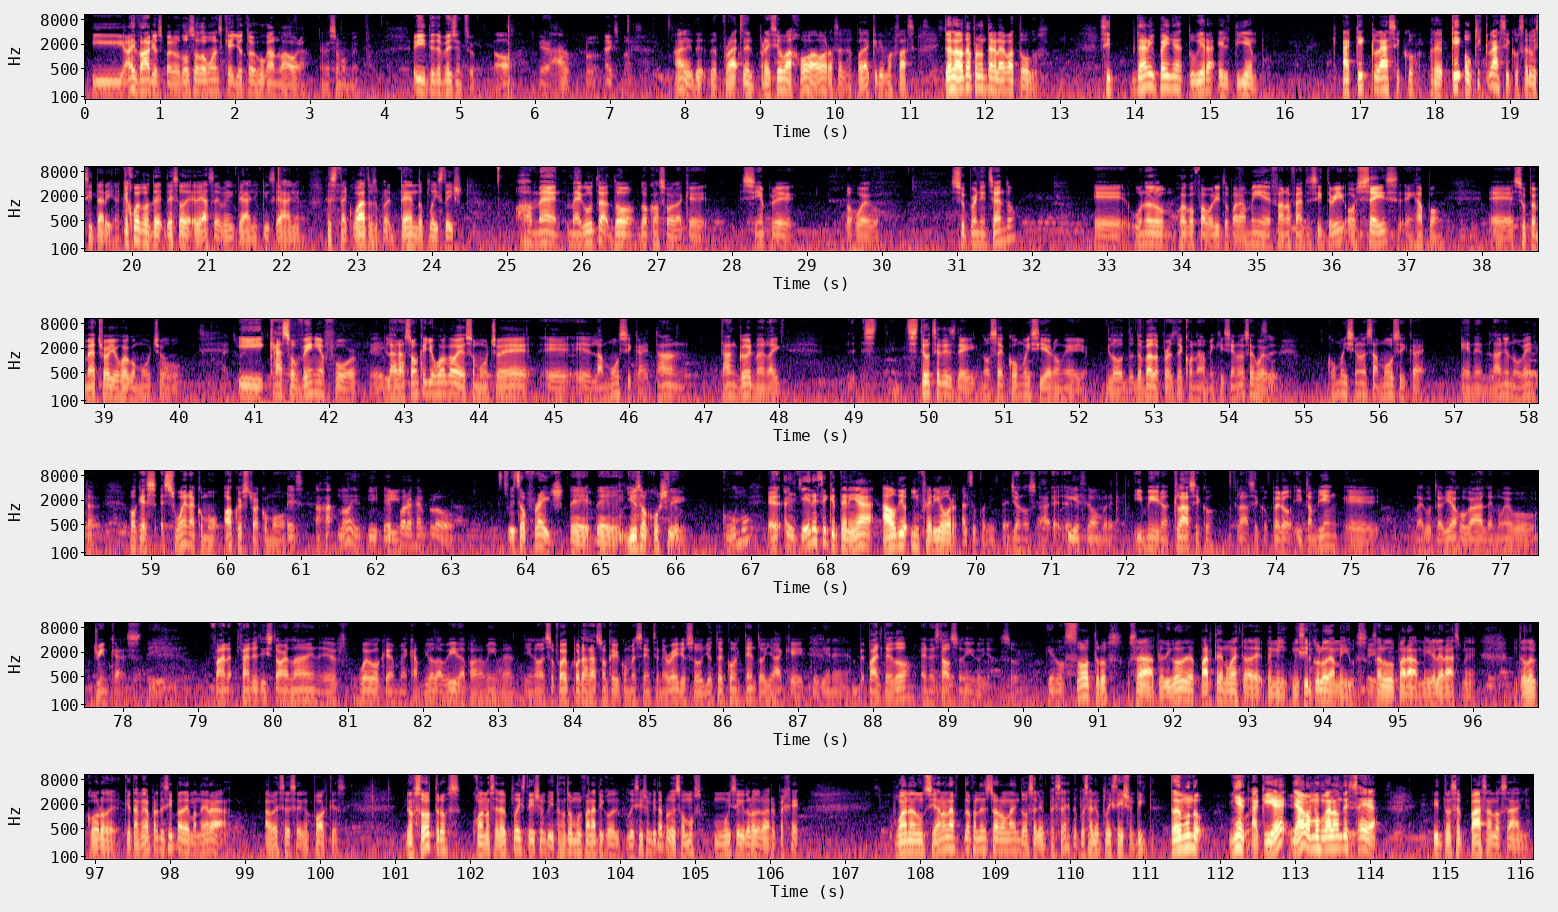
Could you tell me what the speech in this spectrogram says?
Y hay varios, pero dos son los ones que yo estoy jugando ahora, en ese momento. Y The Division 2. Oh, Yeah. claro. Xbox. Ah, de- de pri- el precio bajó ahora, o sea, se puede adquirir más fácil. Entonces, la otra pregunta que le hago a todos. Si Dani Peña tuviera el tiempo, ¿a qué clásico qué, o qué clásicos se revisitaría? ¿Qué juegos de, de eso de, de hace 20 años, 15 años? 64, Super Nintendo, PlayStation. Oh man, me gusta dos dos consolas que siempre los juego. Super Nintendo. Eh, uno de los juegos favoritos para mí es Final Fantasy 3 o 6 en Japón. Eh, Super Metro yo juego mucho. Oh, Y Castlevania 4. Ey. La razón que yo juego eso mucho es eh, la música. Es tan, tan good, man. Like, still to this day, no sé cómo hicieron ellos, los the developers de Konami que hicieron ese juego. Sí. ¿Cómo hicieron esa música en el año 90? Porque es- suena como orchestra, como... Es, ajá, no, y, y es Y- por ejemplo Streets of Rage de, de Yuzo Koshiro. Sí. ¿Cómo? Eh, el Genesis que tenía audio inferior al Super Nintendo. yo no sé. eh, y eh, ese hombre. y mira, clásico, clásico. Pero, y también eh, me gustaría jugar de nuevo Dreamcast. Fan- Fantasy Star Online es un juego que me cambió la vida para mí, man. You know, eso fue por la razón que yo comencé en Internet Radio. So, yo estoy contento ya que que viene parte 2 en Estados Unidos ya. So, que nosotros, o sea, te digo de parte nuestra, de, de mi, mi círculo de amigos, Sí. un saludo para Miguel Erasme y todo el coro, de, que también participa de manera, a veces en el podcast. Nosotros, cuando salió el PlayStation Vita, nosotros muy fanáticos del PlayStation Vita porque somos muy seguidores de los RPG. Cuando anunciaron la, la Fantasy Star Online 2 salió en PC, después salió en PlayStation Vita. Todo el mundo, mierda, aquí es, ya vamos a jugar a donde sea. Y entonces pasan los años.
